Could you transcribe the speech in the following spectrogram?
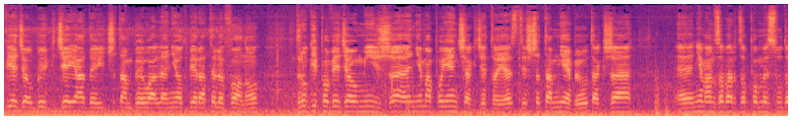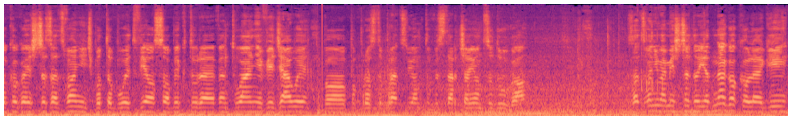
wiedziałby, gdzie jadę i czy tam był, ale nie odbiera telefonu. Drugi powiedział mi, że nie ma pojęcia, gdzie to jest, jeszcze tam nie był, także e, nie mam za bardzo pomysłu, do kogo jeszcze zadzwonić, bo to były dwie osoby, które ewentualnie wiedziały, bo po prostu pracują tu wystarczająco długo. Zadzwoniłem jeszcze do jednego kolegi,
